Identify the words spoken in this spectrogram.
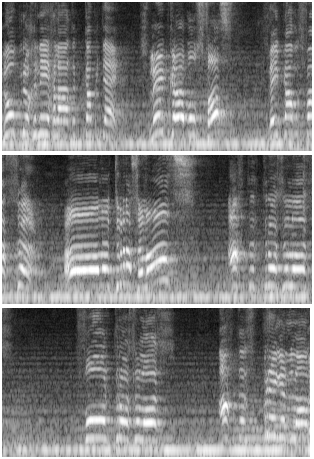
Loopbruggen neergelaten, kapitein. Sleepkabels vast. Sleepkabels vast, sir. Alle trossen los. Achter trossen los. Voor trossen los. Achter springen los.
